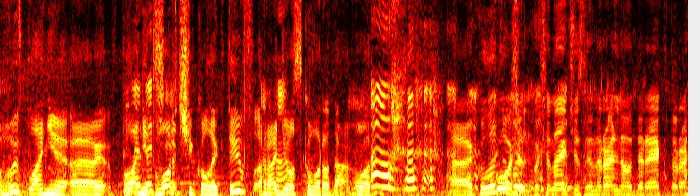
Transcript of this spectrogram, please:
ви в плані е, в плані Глядачі. творчий колектив Радіо Сковорода. От Е, коли ти- починаючи з генерального директора.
